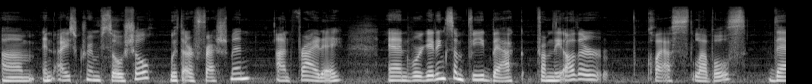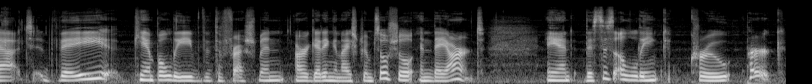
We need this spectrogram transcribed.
um, an ice cream social with our freshmen on Friday, and we're getting some feedback from the other class levels that they can't believe that the freshmen are getting an ice cream social and they aren't. And this is a link crew perk,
